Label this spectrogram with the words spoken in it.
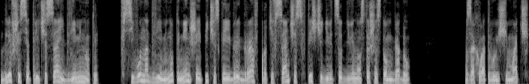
длившийся 3 часа и 2 минуты. Всего на 2 минуты меньше эпической игры Граф против Санчес в 1996 году. Захватывающий матч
